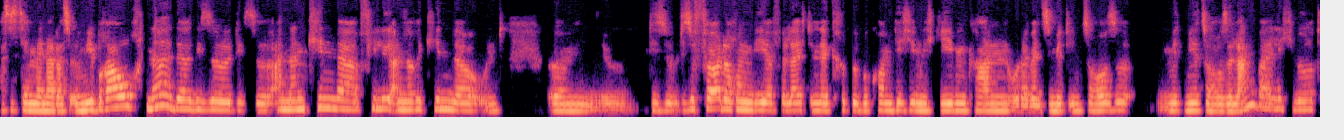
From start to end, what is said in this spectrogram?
was ist denn, wenn er das irgendwie braucht, ne? Der, diese, diese anderen Kinder, viele andere Kinder und ähm, diese, diese Förderung, die er vielleicht in der Krippe bekommt, die ich ihm nicht geben kann, oder wenn sie mit ihm zu Hause, mit mir zu Hause langweilig wird.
